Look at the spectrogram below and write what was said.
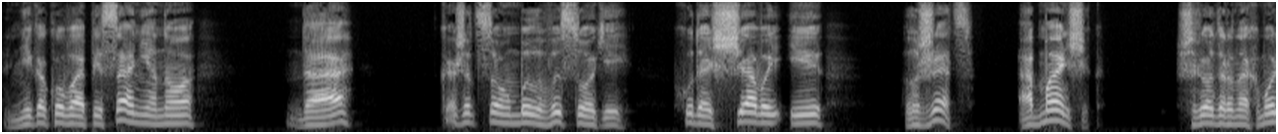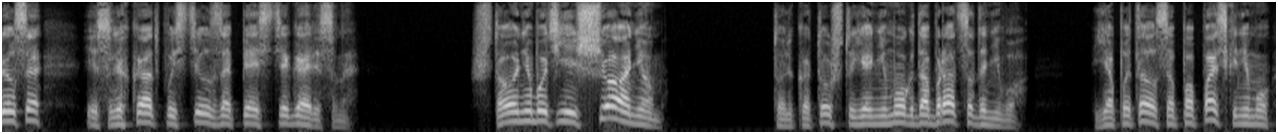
Никакого описания, но... Да. Кажется, он был высокий, худощавый и... лжец, обманщик. Шрёдер нахмурился и слегка отпустил запястье Гаррисона. «Что-нибудь еще о нем? Только то, что я не мог добраться до него. Я пытался попасть к нему,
